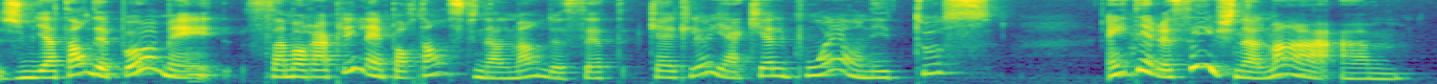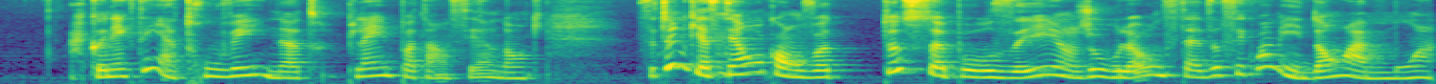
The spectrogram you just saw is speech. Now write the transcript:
je m'y attendais pas, mais ça m'a rappelé l'importance finalement de cette quête-là et à quel point on est tous intéressés finalement à connecter, à trouver notre plein potentiel. Donc, c'est une question qu'on va tous se poser un jour ou l'autre, c'est-à-dire c'est quoi mes dons à moi?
